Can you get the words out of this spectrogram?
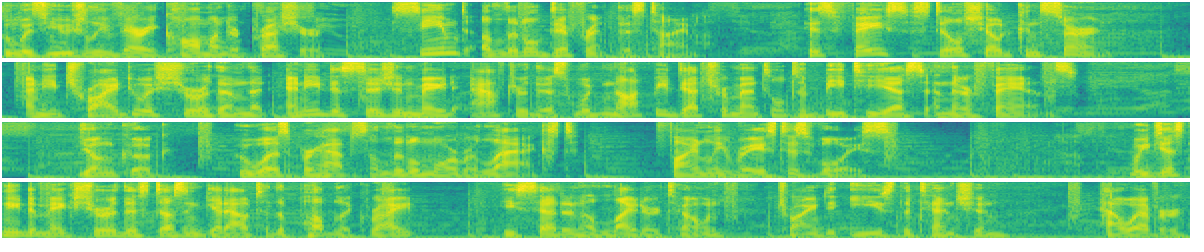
who was usually very calm under pressure, seemed a little different this time. His face still showed concern, and he tried to assure them that any decision made after this would not be detrimental to BTS and their fans. Jungkook, who was perhaps a little more relaxed, finally raised his voice. We just need to make sure this doesn't get out to the public, right? He said in a lighter tone, trying to ease the tension. However,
